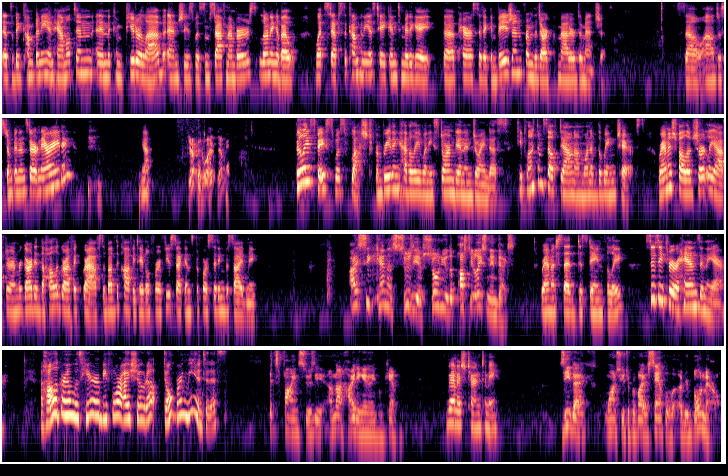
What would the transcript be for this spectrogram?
That's a big company in Hamilton in the computer lab. And she's with some staff members learning about what steps the company has taken to mitigate the parasitic invasion from the dark matter dimension. So I'll just jump in and start narrating. Yeah. Yep, go ahead. Yeah. Billy's face was flushed from breathing heavily when he stormed in and joined us. He plunked himself down on one of the wing chairs. Ramesh followed shortly after and regarded the holographic graphs above the coffee table for a few seconds before sitting beside me. I see Ken and Susie have shown you the postulation index. Ramesh said disdainfully. Susie threw her hands in the air. The hologram was here before I showed up. Don't bring me into this. It's fine, Susie. I'm not hiding anything from Kim. Ramesh turned to me. Zivak wants you to provide a sample of your bone marrow.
